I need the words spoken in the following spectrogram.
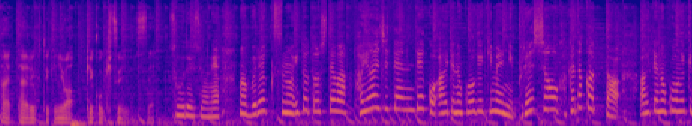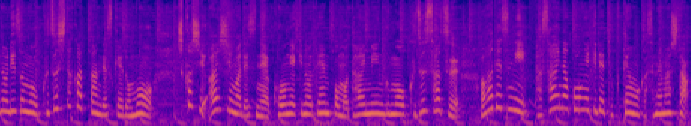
はい、体力的には結構きついですね。そうですよね、まあ、ブレックスの意図としては早い時点でこう相手の攻撃面にプレッシャーをかけたかった相手の攻撃のリズムを崩したかったんですけれどもしかしアイシンはですね攻撃のテンポもタイミングも崩さず慌てずに多彩な攻撃で得点を重ねました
